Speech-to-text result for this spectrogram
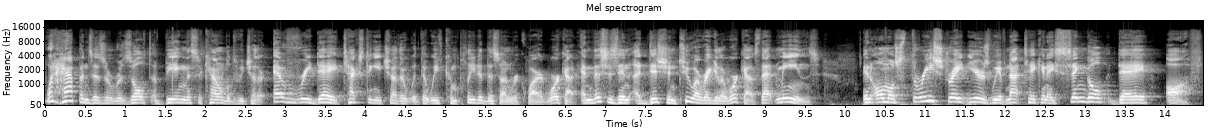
what happens as a result of being this accountable to each other every day, texting each other with, that we've completed this unrequired workout? And this is in addition to our regular workouts. That means in almost three straight years, we have not taken a single day off.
